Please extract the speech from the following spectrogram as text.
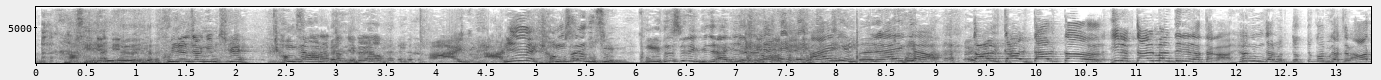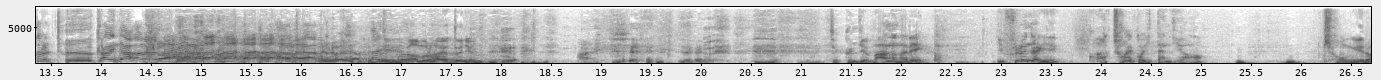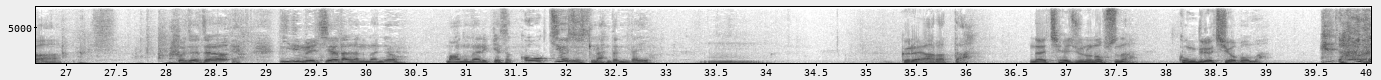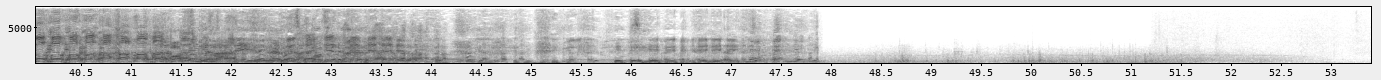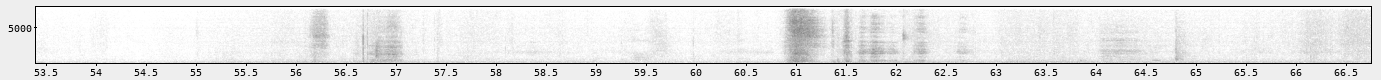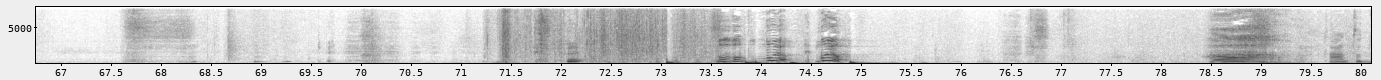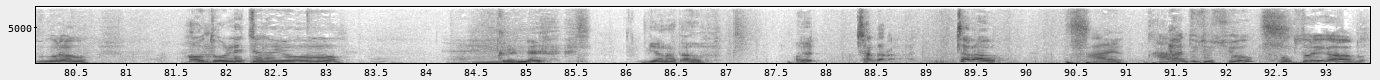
훈련장님 집에 경사가 났답니다요. 아이고, 아니네. 경사는 무슨 공연슬이 그냥. 아니 뭐가 이겨 딸 딸 딸 딸 이래 딸만 들이놨다가 형님 닮은 떡떡거미 같은 아들을 턱하니 하나 남을 하였더냐? 저 근데 만원 날에 이 훈련장이 꼭 청할 거 있단디요. 청이라. 그저, 저, 이름을 지어달라는만요. 마누나리께서 꼭 지어줬으면 한답니다요. 그래 알았다. 내 재주는 없으나 공들여 지어보마. 고맙습니다, 아디. 고맙습니다. 뭐, 뭐, 뭐야 뭐야 아 난 또 누구라고 아 놀랬잖아요 그랬네? 미안하다. 어여, 잘가라. 잘하오. 아유 가만두셨슈 목소리가 뭐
